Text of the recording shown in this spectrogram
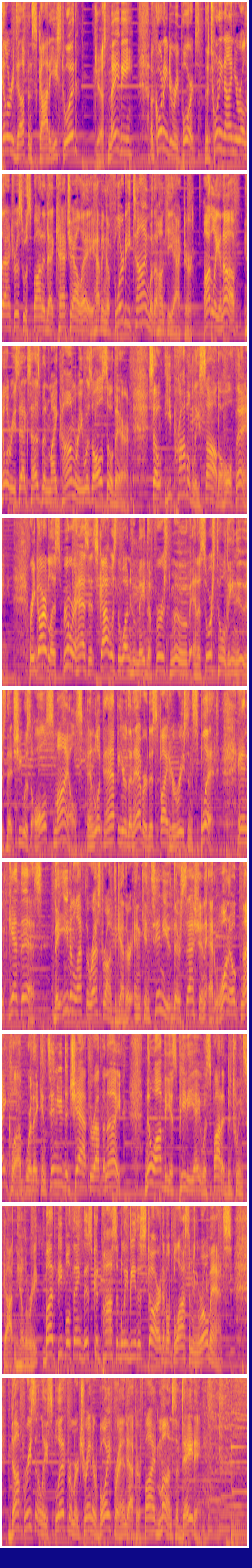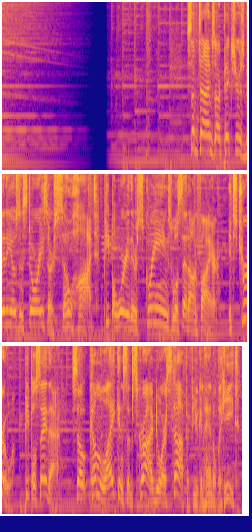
Hilary Duff and Scott Eastwood? Just maybe. According to reports, the 29 year old actress was spotted at Catch LA having a flirty time with a hunky actor. Oddly enough, Hilary's ex husband Mike Comrie was also there, so he probably saw the whole thing. Regardless, rumor has it Scott was the one who made the first move, and a source told E! News that she was all smiles and looked happier than ever despite her recent split. And get this, they even left the restaurant together and continued their session at One Oak nightclub where they continued to chat throughout the night. No obvious PDA was spotted between Scott and Hilary, but people think this could possibly be the start of a blossoming romance. Duff recently split from her trainer boyfriend after five months of dating. Sometimes our pictures, videos, and stories are so hot, people worry their screens will set on fire. It's true, people say that. So come like and subscribe to our stuff if you can handle the heat.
